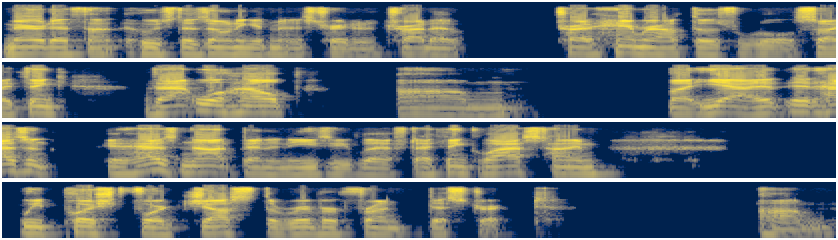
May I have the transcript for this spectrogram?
meredith uh, who's the zoning administrator to try to try to hammer out those rules. So i think that will help um but yeah it, it hasn't it has not been an easy lift. I think last time we pushed for just the riverfront district um,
